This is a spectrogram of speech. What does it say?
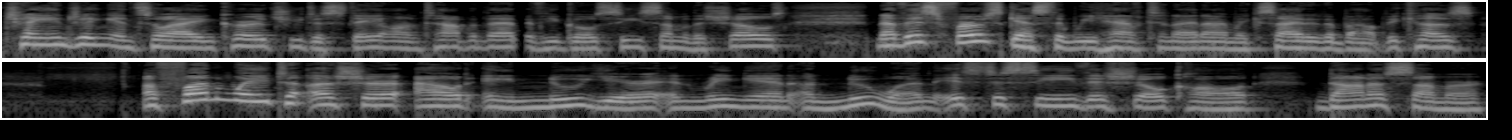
changing. And so I encourage you to stay on top of that if you go see some of the shows. Now, this first guest that we have tonight, I'm excited about because a fun way to usher out a new year and ring in a new one is to see this show called Donna Summer,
